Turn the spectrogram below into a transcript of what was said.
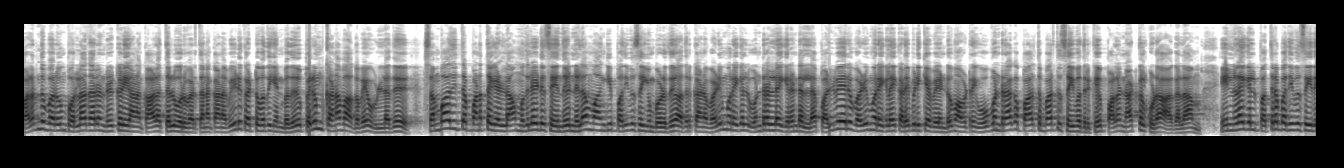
வளர்ந்து வரும் பொருளாதார நெருக்கடியான காலத்தில் ஒருவர் தனக்கான வீடு கட்டுவது என்பது பெரும் கனவாகவே உள்ளது. சம்பாதித்த பணத்தை எல்லாம் முதலீடு செய்து நிலம் வாங்கி பதிவு செய்யும் பொழுது அதற்கான வழிமுறைகள் ஒன்றல்ல இரண்டல்ல பல்வேறு வழிமுறைகளை கடைபிடிக்க வேண்டும். அவற்றை ஒவ்வொன்றாக பார்த்து பார்த்து செய்வதற்கு பல நாட்கள் கூட ஆகலாம். இந்நிலையில் பத்திரப்பதிவு செய்த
